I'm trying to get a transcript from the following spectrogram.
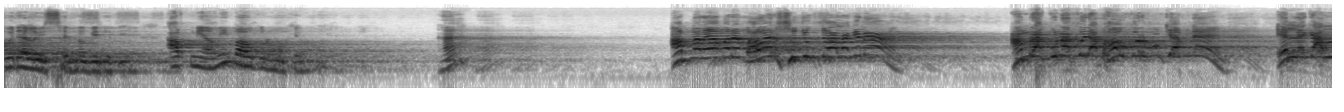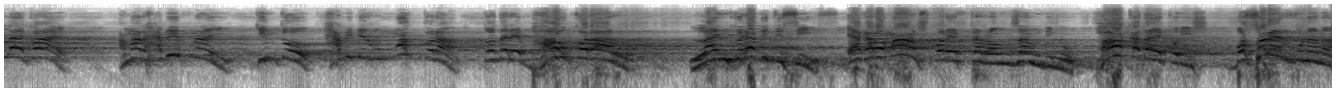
করে লইছে নবীর দিয়ে। আপনি, আমি ভাও করব কেমন? হ্যাঁ? আপনারা আমার ভাবের সুযোগ দেওয়া লাগে না। আমরা গুণা কইরা ভাও করব কেমনে? এর লেগে আল্লাহ কয় আমার হাবিব নাই, কিন্তু হাবিবের উম্মত তোরা, তোদের ভাও করার লাইন করে দিতেছি। এগারো মাস পরে একটা রমজান দিব হক আদায় করিস, বছরের গুণা না,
